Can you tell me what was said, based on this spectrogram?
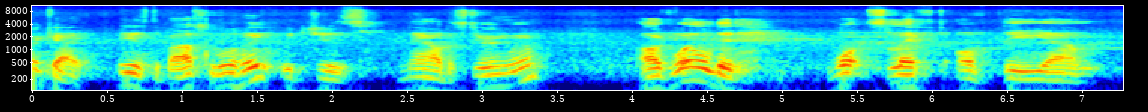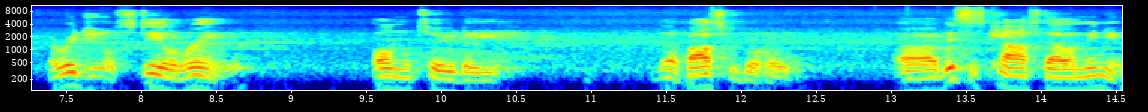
Okay, here's the basketball hoop, which is now the steering wheel. I've welded what's left of the um, original steel ring onto the, the basketball hoop. Uh, this is cast aluminium,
